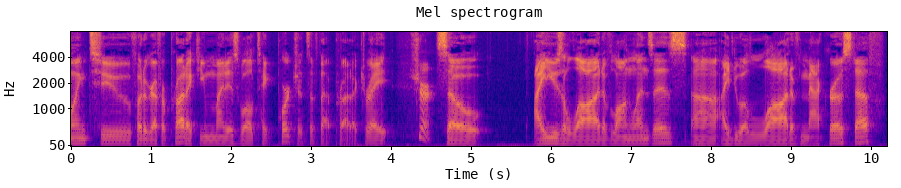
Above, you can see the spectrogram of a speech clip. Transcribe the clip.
going to photograph a product, you might as well take portraits of that product, right? sure So I use a lot of long lenses. Uh, I do a lot of macro stuff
